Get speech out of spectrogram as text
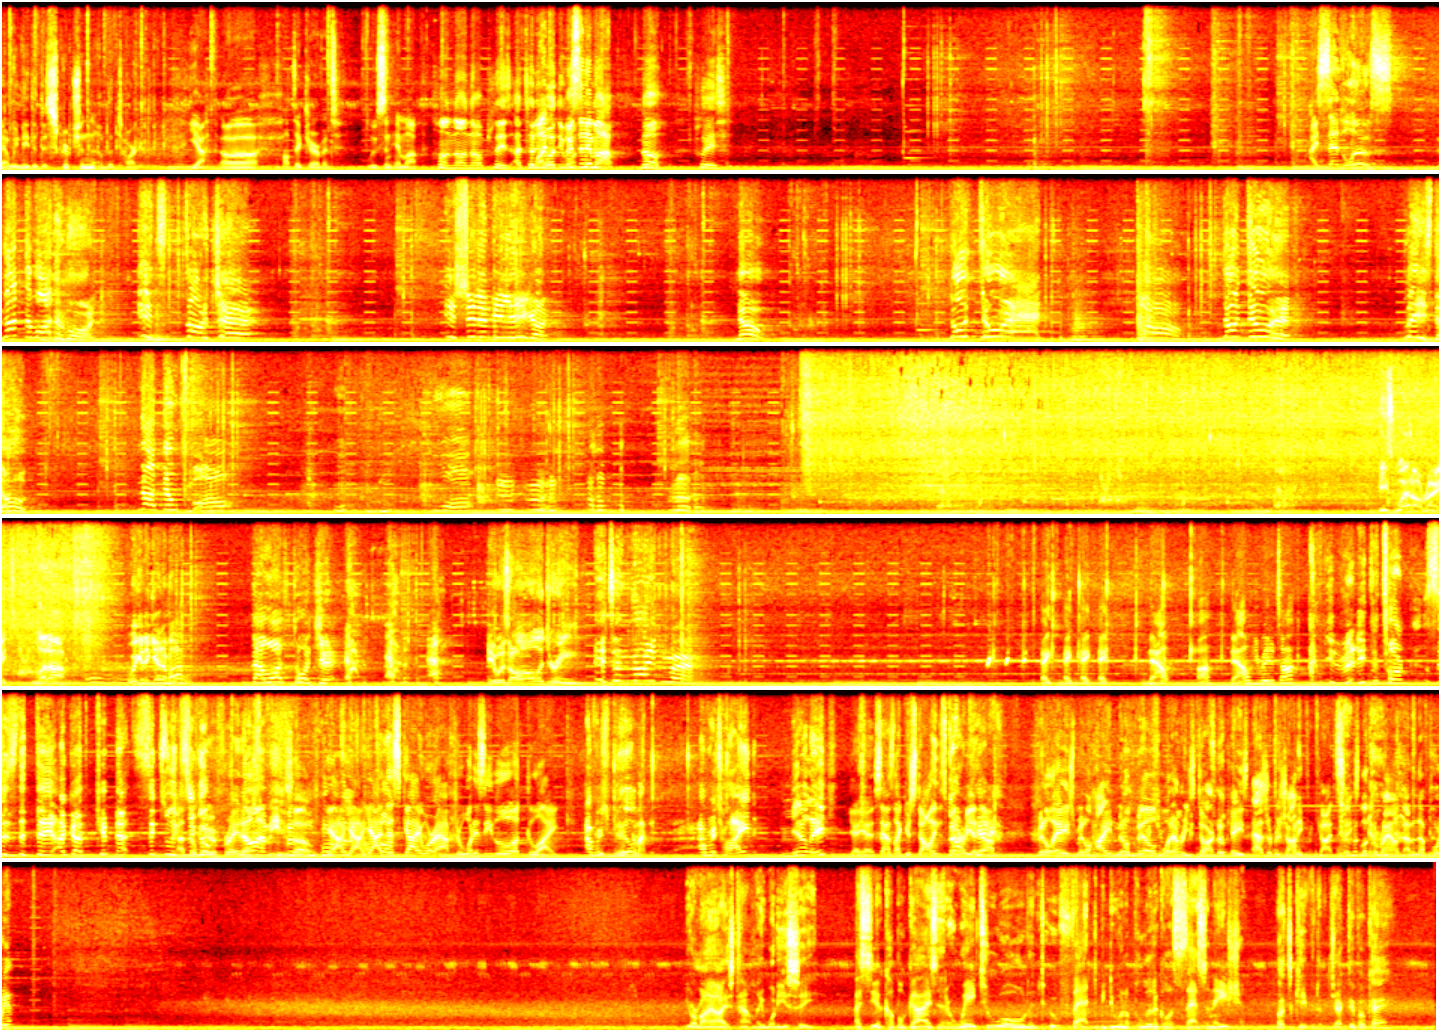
Yeah, we need a description of the target. Yeah, uh, I'll take care of it. Loosen him up. Oh, no, no, please. I tell What? you what you want. Loosen him up. No, please. I said loose. Not the waterboard. It's torture. It shouldn't be legal. No. Don't do it. Oh, don't do it. Please don't. Not the oh. He's wet, all right. Let up. We're we gonna get him up? That was torture. It was all a dream. It's a nightmare. Hey, hey, hey, hey. Now? Huh? Now? You ready to talk? I've been ready to talk since the day I got kidnapped six weeks That's ago. what we were afraid of. No, I'm even so, more yeah, ready yeah, yeah. talk. This guy we're after, what does he look like? Average build. Come on. Average height. Middle age. Yeah, yeah. It sounds like you're stalling. This better Dark be enough. Middle age, middle height, middle build, whatever. He's dark. Okay, he's Azerbaijani for God's sakes. Look around. That enough for you? You're my eyes, Townley. What do you see? I see a couple guys that are way too old and too fat to be doing a political assassination. Let's keep it objective, okay?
